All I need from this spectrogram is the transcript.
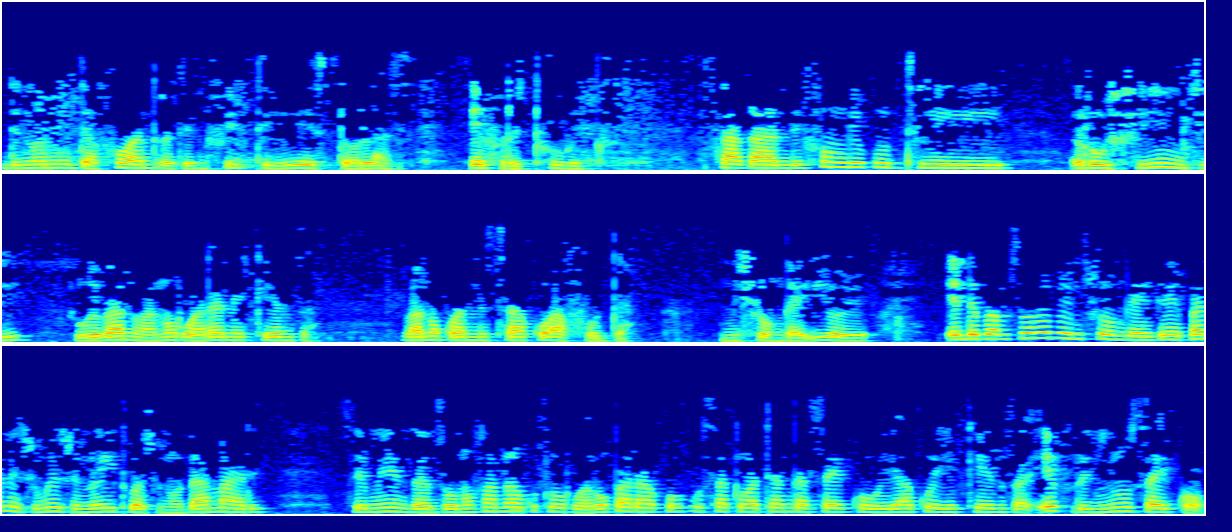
ndinonidha 450 us dollars every two weeks. Saka handifungi kuti ruzhinji rwevanhu vanorwara nekenza vanokwanisa kuafodha mishonga iyoyo. Ende pamusoro pemishonga ikai pane zvimwe zvinoitwa zvinoda mari semuenzanzo unofanira kutorwa ropa rako usati watanga cycle yako yekenza every new cycle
